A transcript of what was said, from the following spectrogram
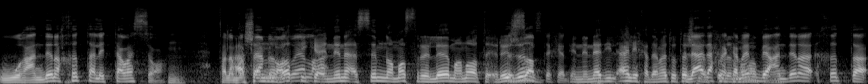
وعندنا خطة للتوسع فلما عشان نغطي كأننا قسمنا مصر لمناطق ريجنز كده. إن النادي الأهلي خدماته تشمل لا ده إحنا كمان. عندنا خطة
